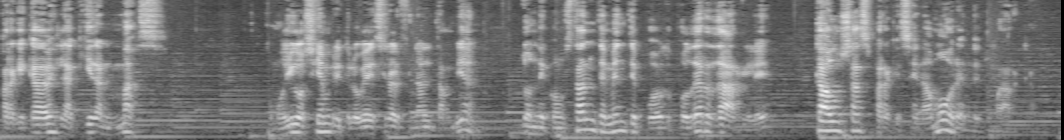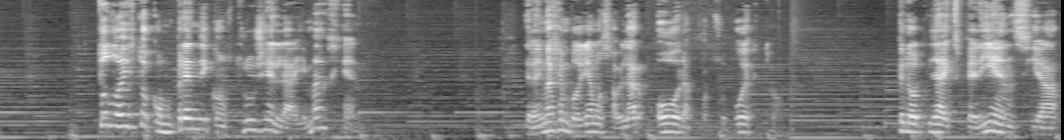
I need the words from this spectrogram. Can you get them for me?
para que cada vez la quieran más. Como digo siempre y te lo voy a decir al final también, donde constantemente poder darle causas para que se enamoren de tu marca. Todo esto comprende y construye la imagen. De la imagen podríamos hablar horas, por supuesto, pero la experiencia,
